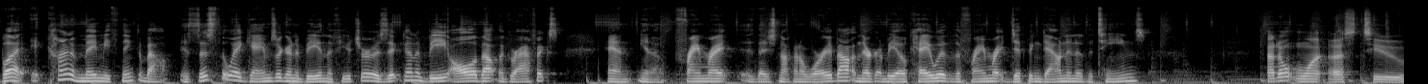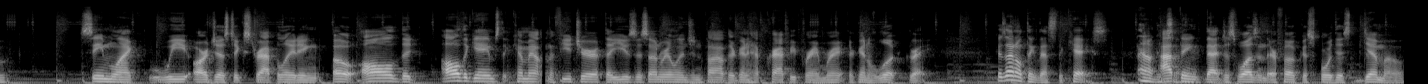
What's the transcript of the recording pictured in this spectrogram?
But it kind of made me think about is this the way games are going to be in the future? Is it going to be all about the graphics and, you know, frame rate they're just not going to worry about and they're going to be okay with the frame rate dipping down into the teens? I don't want us to seem like we are just extrapolating. Oh, all the all the games that come out in the future, if they use this Unreal Engine 5, they're going to have crappy frame rate. They're going to look great. Because I don't think that's the case. I don't think I so. think that just wasn't their focus for this demo.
